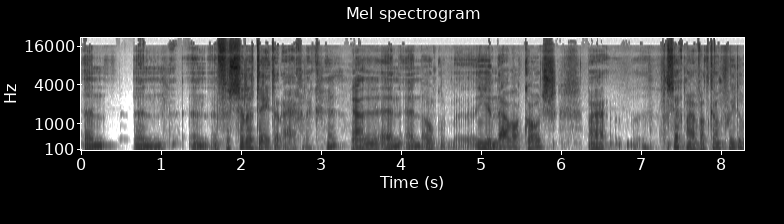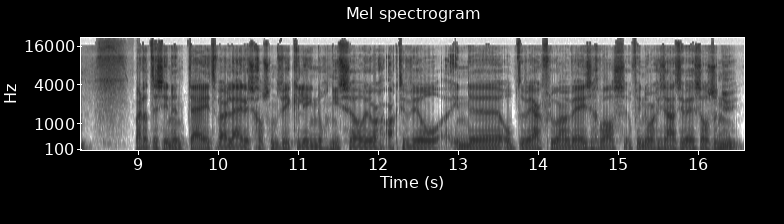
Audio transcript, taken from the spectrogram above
een, een, een, facilitator eigenlijk. Hè? Ja. Uh, en, en ook hier en daar wel coach. Maar zeg maar, wat kan ik voor je doen? Maar dat is in een tijd waar leiderschapsontwikkeling nog niet zo heel erg actueel in de, op de werkvloer aanwezig was. Of in de organisatie aanwezig zoals nu.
